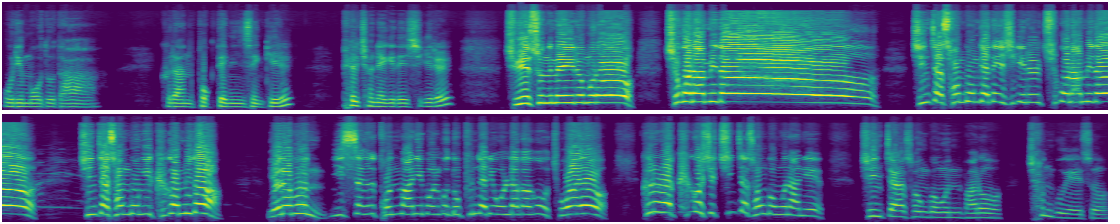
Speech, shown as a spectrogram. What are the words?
우리 모두 다 그러한 복된 인생길 펼쳐내게 되시기를 주 예수님의 이름으로 축원합니다. 진짜 성공자 되시기를 축원합니다. 진짜 성공이 그겁니다. 여러분 이 세상에서 돈 많이 벌고 높은 자리에 올라가고 좋아요. 그러나 그것이 진짜 성공은 아니에요. 진짜 성공은 바로 천국에서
